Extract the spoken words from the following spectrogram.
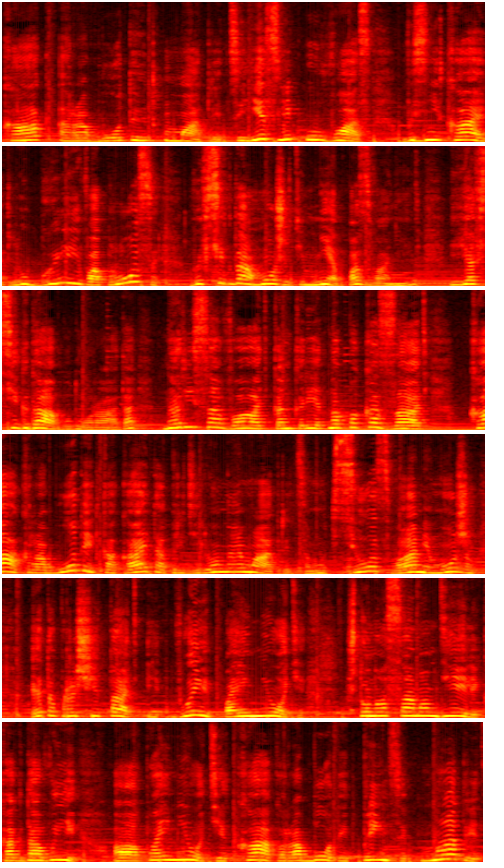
как работают матрицы. Если у вас возникают любые вопросы, вы всегда можете мне позвонить, и я всегда буду рада нарисовать конкретно, показать, как работает какая-то определенная матрица. Мы все с вами можем это просчитать, и вы поймете, что на самом деле, когда вы поймете, как работает принцип матриц,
